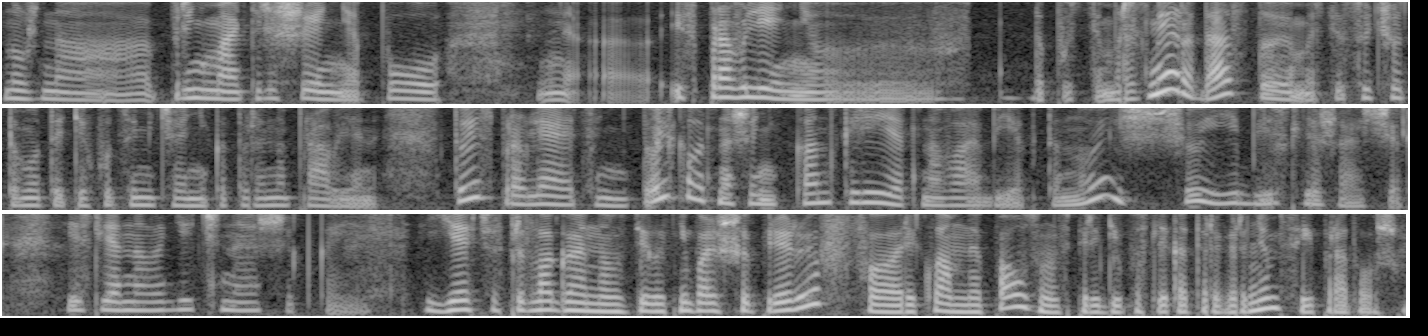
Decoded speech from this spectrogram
нужно принимать решение по э, исправлению, э, допустим, размера да, стоимости с учетом вот этих вот замечаний, которые направлены, то исправляется не только в отношении конкретного объекта, но еще и близлежащих, если аналогичная ошибка есть. Я сейчас предлагаю нам сделать небольшой перерыв, а, рекламная пауза у нас впереди, после которой вернемся и продолжим.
